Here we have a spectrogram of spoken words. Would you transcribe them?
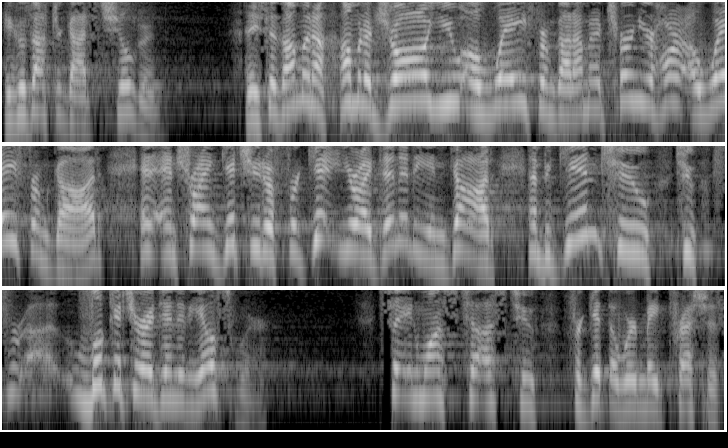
he goes after God's children. And he says, I'm going to I'm to draw you away from God. I'm going to turn your heart away from God and, and try and get you to forget your identity in God and begin to, to uh, look at your identity elsewhere. Satan wants to us to forget that we're made precious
